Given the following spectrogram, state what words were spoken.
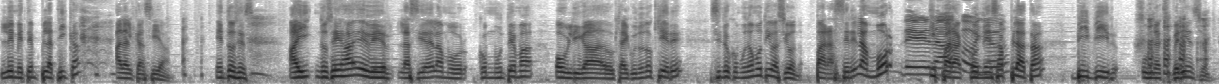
le meten platica a la alcancía. Entonces, ahí no se deja de ver la sida del amor como un tema obligado que alguno no quiere, sino como una motivación para hacer el amor De y para con esa plata vivir una experiencia.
